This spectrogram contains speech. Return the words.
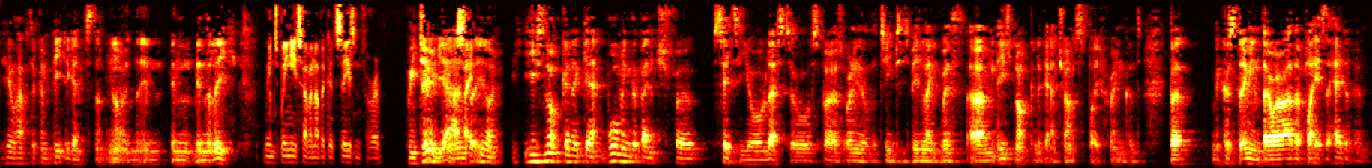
he'll have to compete against them, you know, in the, in, in in the league. Means we need to have another good season for him. We do, yeah. And, but, you know, he's not going to get warming the bench for City or Leicester or Spurs or any of other teams he's been linked with. Um, he's not going to get a chance to play for England, but because I mean there are other players ahead of him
